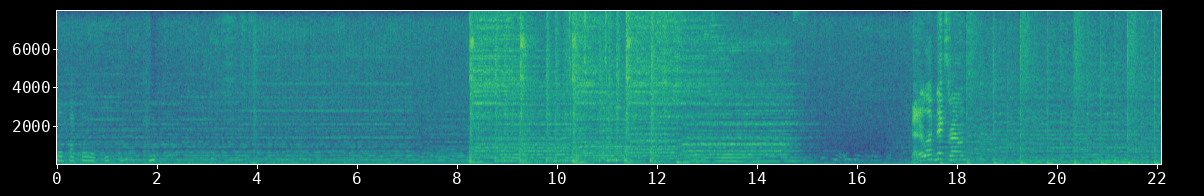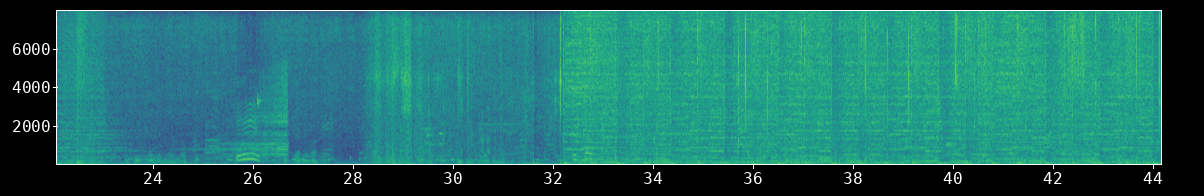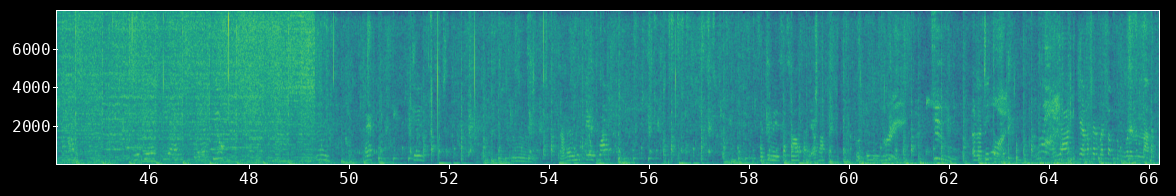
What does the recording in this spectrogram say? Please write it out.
Joseph Butler apa? Apa? Ya apa rutin roti tuh ya kita perbetot tunggu dari nada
